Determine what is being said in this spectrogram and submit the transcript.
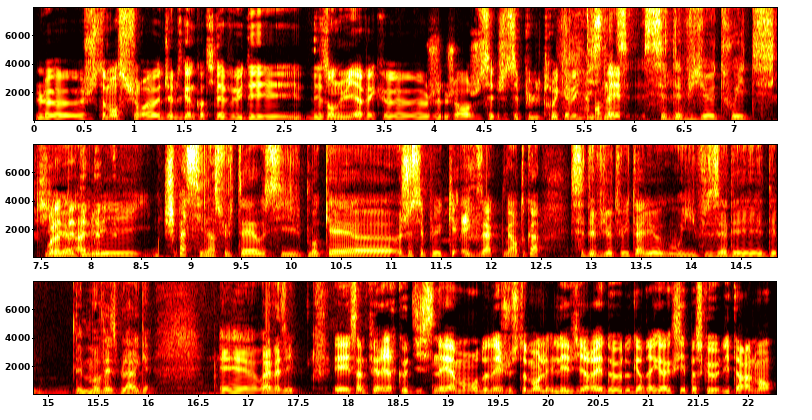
le, justement sur euh, James Gunn, quand il avait eu des, des ennuis avec, euh, je- genre, je sais, je sais plus le truc avec En Disney. fait, c'est des vieux tweets qui, Voilà, des- à des- lui, je sais pas s'il insultait ou s'il moquait, euh, je sais plus exact, mais en tout cas, c'est des vieux tweets à lui où il faisait des, des, des mauvaises blagues. Et euh, ouais, vas-y. Et ça me fait rire que Disney, à un moment donné, justement, les virait de, de Gardien Galaxy, parce que littéralement,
